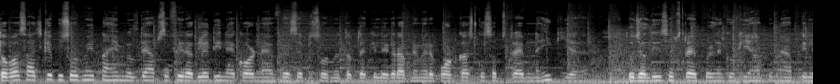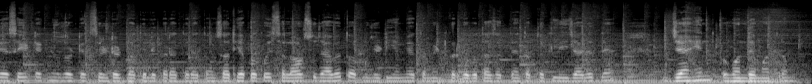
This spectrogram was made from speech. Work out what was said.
तो बस आज के एपिसोड में इतना ही। मिलते हैं आपसे फिर अगले दिन एक और नए फ्रेश एपिसोड में। तब तक के लिए अगर आपने मेरे पॉडकास्ट को सब्सक्राइब नहीं किया है तो जल्दी सब्सक्राइब कर लें, क्योंकि यहाँ पे मैं आपके लिए ऐसे ही टेक न्यूज़ और टेक रिलेटेड बातें लेकर आता रहता हूँ। साथ ही आपका कोई सलाह और सुझाव है तो आप मुझे डीएम या कमेंट करके बता सकते हैं। तब तक के लिए इजाज़त दें। जय हिंद, वंदे मातरम।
